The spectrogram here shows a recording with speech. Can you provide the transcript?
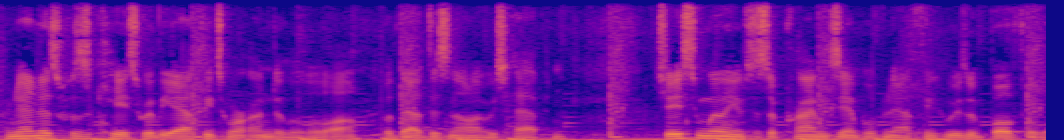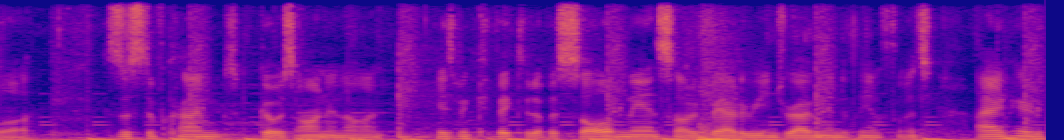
Hernandez was a case where the athletes were under the law, but that does not always happen. Jayson Williams is a prime example of an athlete who is above the law. His list of crimes goes on and on. He has been convicted of assault, manslaughter, battery, and driving under the influence. I am here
